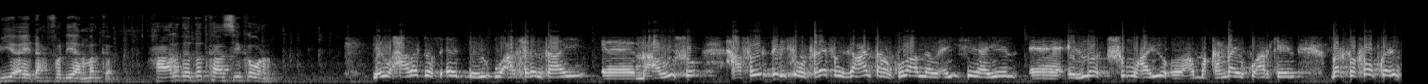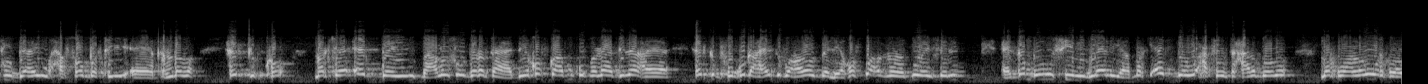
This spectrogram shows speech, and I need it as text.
biyo ay dhex fadhiyaan. Marka xaalada dadkaasi ka waran mayu xaaladaas aad bay u cagsaran tahay macaluusho xaafado deris oo taleefonka gacantaan kula hadla waxay ii sheegayeen ilmo shumahayo oo ama qandho ay ku arkeen. Marka roobka intuu da'ay waxaa soo batay qandhada hergebko marka aad bay macaluusha u daran haddii qofka markuu qandhaa dina hergebku ku dhaca hergeb aloo beliya qofku haduu haysanin danbu u sii nuglaanaya marka aad bay u cagsaranta xaaladooda marka waa lagu warqaba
